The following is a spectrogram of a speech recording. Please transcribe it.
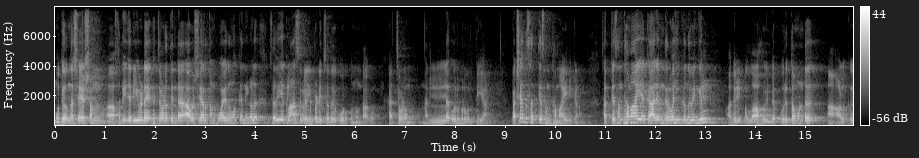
മുതിർന്ന ശേഷം ഹദീജബിയുടെ കച്ചവടത്തിന്റെ ആവശ്യാർത്ഥം പോയതുമൊക്കെ നിങ്ങൾ ചെറിയ ക്ലാസ്സുകളിൽ പഠിച്ചത് ഓർക്കുന്നുണ്ടാകും. കച്ചവടം നല്ല ഒരു പ്രവൃത്തിയാണ്. പക്ഷേ അത് സത്യസന്ധമായിരിക്കണം. സത്യസന്ധമായ കാര്യം നിർവഹിക്കുന്നുവെങ്കിൽ അതിൽ അള്ളാഹുവിന്റെ പൊരുത്തമുണ്ട് ആ ആൾക്ക്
